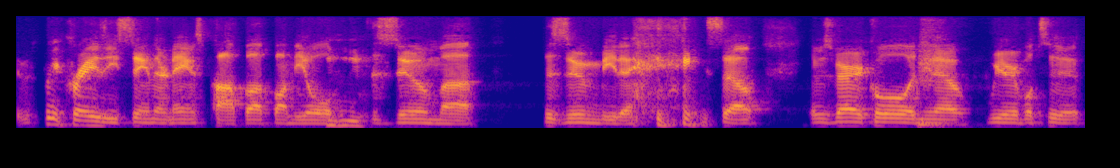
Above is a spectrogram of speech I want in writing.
it was pretty crazy seeing their names pop up on the old mm-hmm. the Zoom uh, the Zoom meeting. so it was very cool, and you know we were able to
